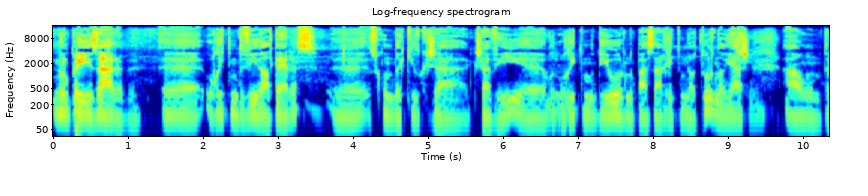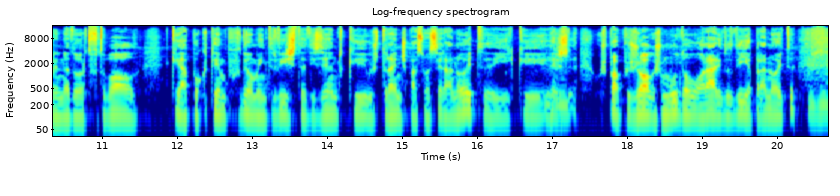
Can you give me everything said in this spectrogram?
num país árabe Uh, o ritmo de vida altera-se, uh, segundo aquilo que já, que já vi. Uh, uhum. O ritmo diurno passa a ritmo noturno. Aliás, Sim. há um treinador de futebol que há pouco tempo deu uma entrevista dizendo que os treinos passam a ser à noite e que uhum. as, os próprios jogos mudam o horário do dia para a noite. Uhum.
